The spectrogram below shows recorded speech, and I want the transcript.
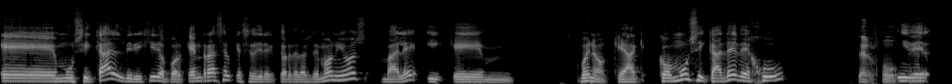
Eh, musical dirigido por Ken Russell, que es el director de Los Demonios, ¿vale? Y que, mm, bueno, que con música de The Who, Who. y, de-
